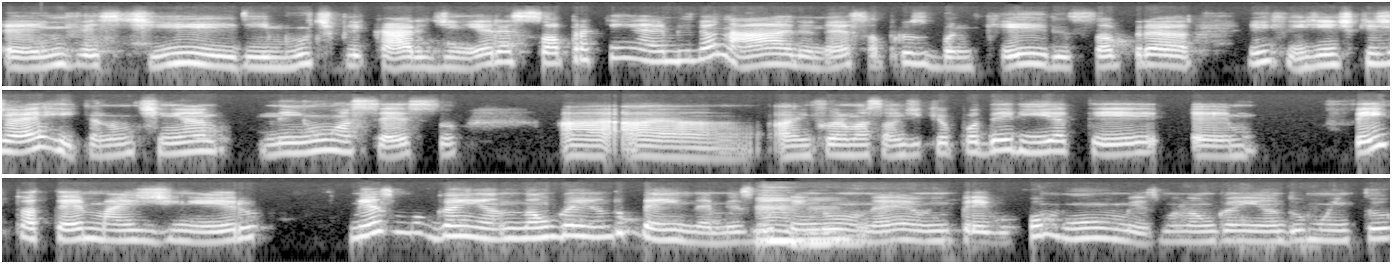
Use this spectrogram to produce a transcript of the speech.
é, investir e multiplicar dinheiro é só para quem é milionário, né? Só para os banqueiros, só para, enfim, gente que já é rica. Não tinha nenhum acesso à, à, à informação de que eu poderia ter é, feito até mais dinheiro, mesmo ganhando, não ganhando bem, né? Mesmo uhum. tendo né, um emprego comum, mesmo não ganhando muito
